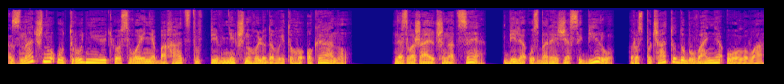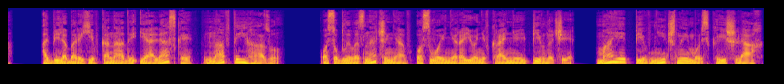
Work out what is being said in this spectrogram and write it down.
значно утруднюють освоєння багатств Північного льодовитого океану. Незважаючи на це, біля узбережжя Сибіру розпочато добування олова, а біля берегів Канади і Аляски нафти й газу. Особливе значення в освоєнні районів крайньої півночі має північний морський шлях,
